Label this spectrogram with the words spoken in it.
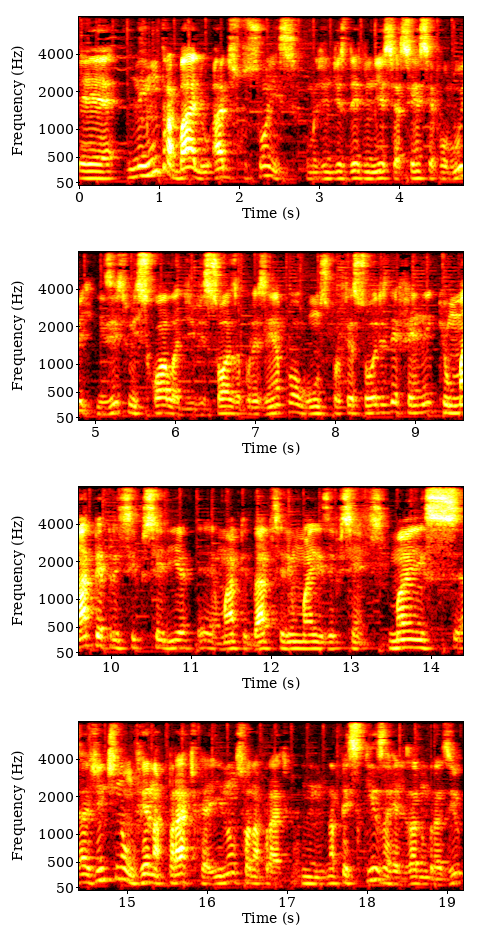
é? Nenhum trabalho, há discussões, como a gente diz desde o início, a ciência evolui. Existe uma escola de Viçosa, por exemplo, alguns professores defendem que o MAP a princípio seria, é, o MAP e DAP seriam mais eficientes. Mas a gente não vê na prática, e não só na prática, na pesquisa realizada no Brasil,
